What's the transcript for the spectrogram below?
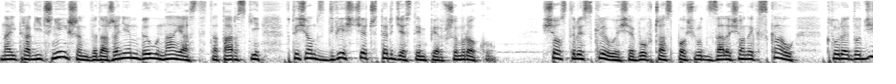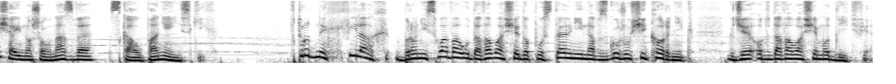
najtragiczniejszym wydarzeniem był najazd tatarski w 1241 roku. Siostry skryły się wówczas pośród zalesionych skał, które do dzisiaj noszą nazwę Skał Panieńskich. W trudnych chwilach Bronisława udawała się do pustelni na wzgórzu Sikornik, gdzie oddawała się modlitwie.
